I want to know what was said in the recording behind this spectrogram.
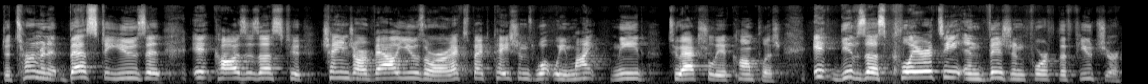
determine it best to use it, it causes us to change our values or our expectations, what we might need to actually accomplish. It gives us clarity and vision for the future.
